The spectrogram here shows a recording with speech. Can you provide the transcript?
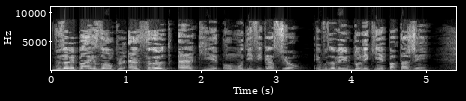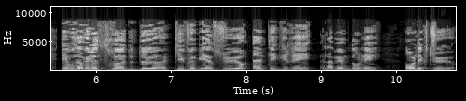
Vous avez par exemple un thread 1 qui est en modification, et vous avez une donnée qui est partagée, et vous avez le thread 2 qui veut bien sûr intégrer la même donnée en lecture.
